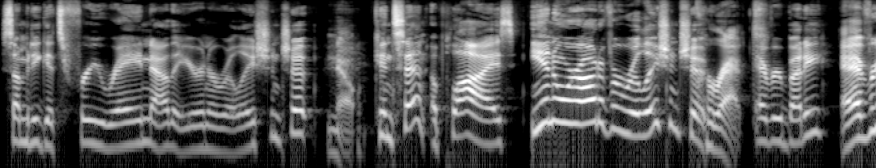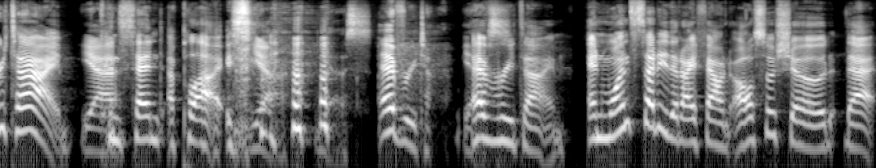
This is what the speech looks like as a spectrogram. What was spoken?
somebody gets free rein now that you're in a relationship. No. Consent applies in or out of a relationship. Correct. Everybody. Every time. Yeah. Consent applies. Yeah. yes. Every time. Yes. Every time. And one study that I found also showed that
